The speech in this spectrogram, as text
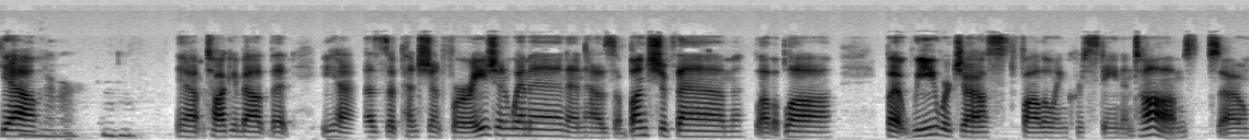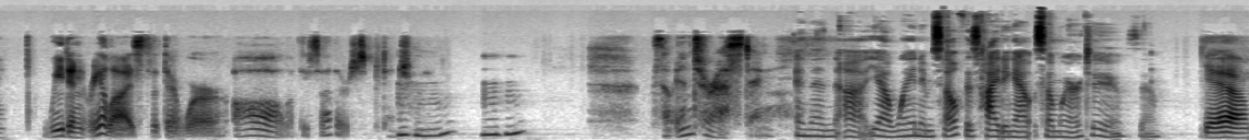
Yeah, whatever. Mm-hmm. Yeah, talking about that he has a penchant for Asian women and has a bunch of them, blah blah blah. But we were just following Christine and Tom's, so we didn't realize that there were all of these others potentially. Mm-hmm. Mm-hmm. So interesting. And then, uh, yeah, Wayne himself is hiding out somewhere too. So, Yeah.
